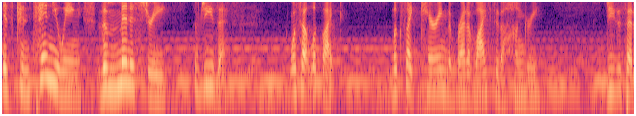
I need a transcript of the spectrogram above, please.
is continuing the ministry of Jesus. What's that look like? Looks like carrying the bread of life to the hungry Jesus said,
